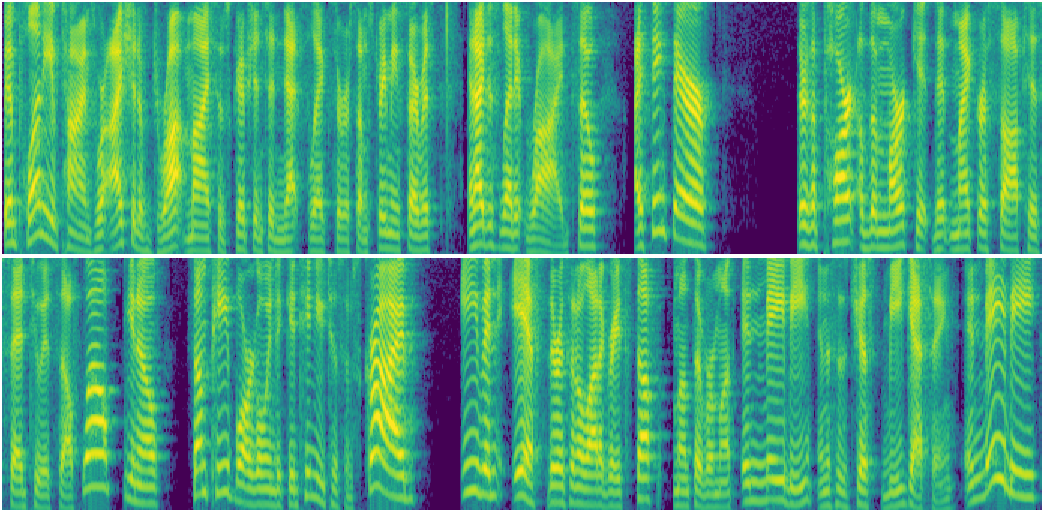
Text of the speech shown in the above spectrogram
been plenty of times where I should have dropped my subscription to Netflix or some streaming service and I just let it ride. So I think there, there's a part of the market that Microsoft has said to itself, well, you know, some people are going to continue to subscribe even if there isn't a lot of great stuff month over month. And maybe, and this is just me guessing, and maybe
